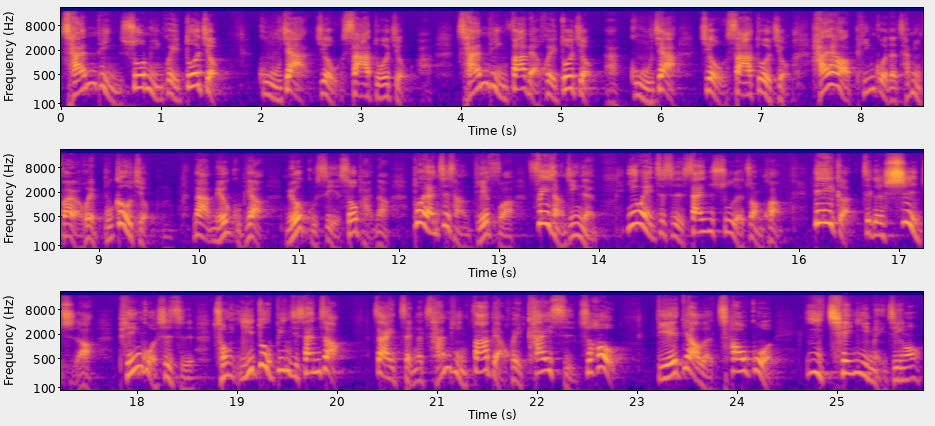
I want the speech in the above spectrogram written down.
产品说明会多久。股价就杀多久啊？产品发表会多久啊？股价就杀多久？还好苹果的产品发表会不够久，那美国股票、美国股市也收盘了，不然这场跌幅啊非常惊人。因为这是三输的状况。第一个，这个市值啊，苹果市值从一度冰级三兆，在整个产品发表会开始之后，跌掉了超过一千亿美金哦。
